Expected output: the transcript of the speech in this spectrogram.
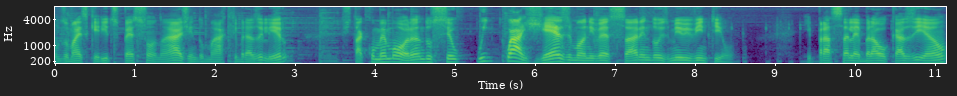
um dos mais queridos personagens do marketing brasileiro, está comemorando seu 50 aniversário em 2021. E para celebrar a ocasião,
